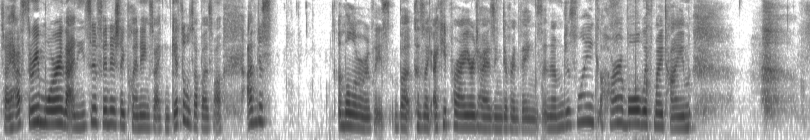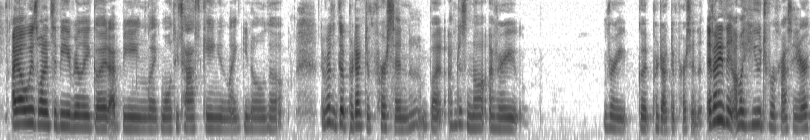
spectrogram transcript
So I have three more that I need to finish like planning so I can get those up as well. I'm just I'm all over the place, but because like I keep prioritizing different things and I'm just like horrible with my time. I always wanted to be really good at being like multitasking and like you know the the really good productive person, but I'm just not a very very good productive person. If anything, I'm a huge procrastinator.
